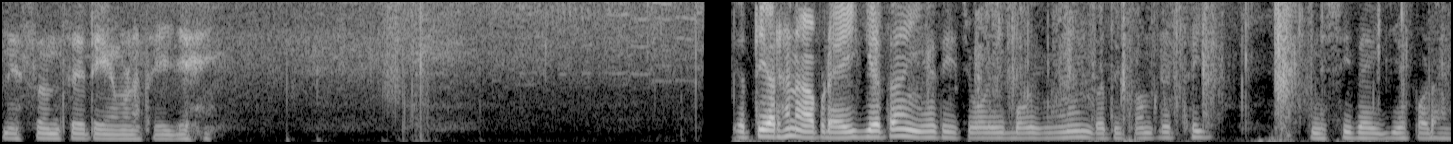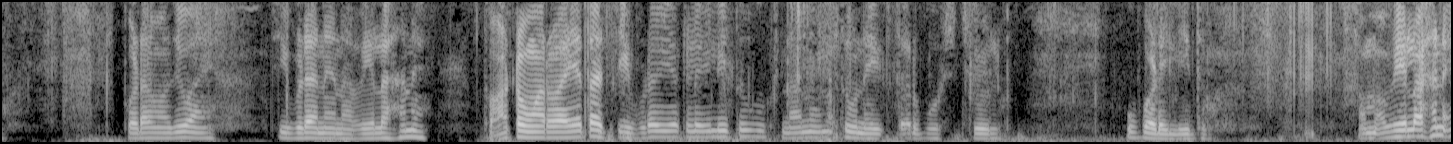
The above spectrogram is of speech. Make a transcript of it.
ને સનસેટ એ હમણાં થઈ જાય. અત્યારે છે ને આપણે આવી ગયા હતા અહીંયાથી ચોળી બોળી વીણીને બધું કમ્પ્લીટ થઈ ને સીધા આવી ગયા પડામાં. પડામાં જો અહીંયા ચીભડાને એના વેલા હે ને, તો આંટો મારવા આવ્યા હતા ચીભડો એક લઈ લીધું, નાનું હતું ને એક તરબૂચ જોયેલું. ઉપાડી લીધું. આમાં વેલા હે ને,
